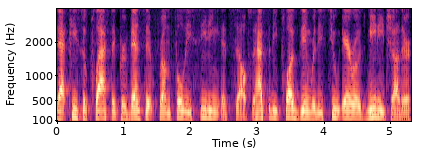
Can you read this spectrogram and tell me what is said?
that piece of plastic prevents it from fully seating itself. So it has to be plugged in where these two arrows meet each other.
